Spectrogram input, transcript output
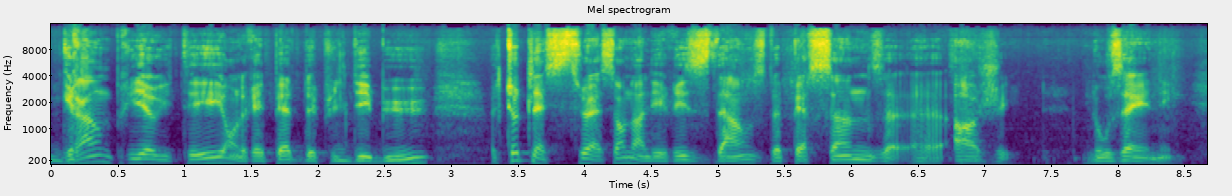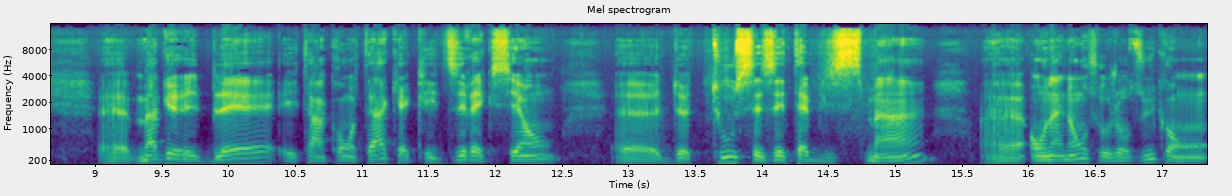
grande priorité, on le répète depuis le début, toute la situation dans les résidences de personnes euh, âgées, nos aînés. Euh, Marguerite Blais est en contact avec les directions euh, de tous ces établissements. on annonce aujourd'hui qu'on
